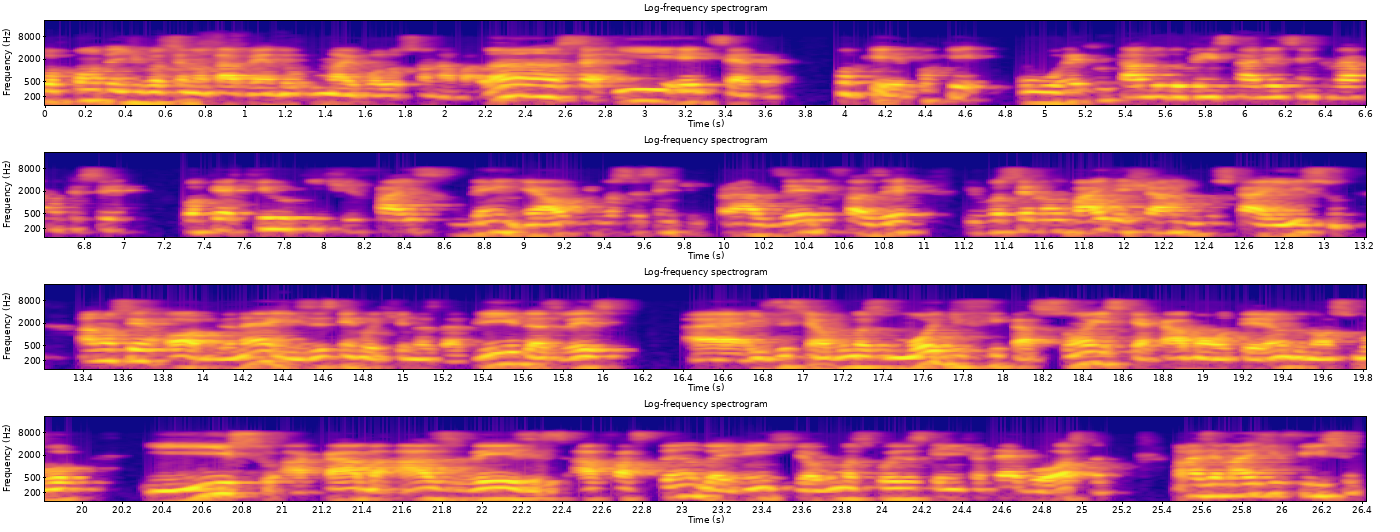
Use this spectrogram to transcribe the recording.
por conta de você não estar tá vendo uma evolução na balança e etc. Por quê? Porque o resultado do bem-estar sempre vai acontecer porque aquilo que te faz bem é algo que você sente prazer em fazer e você não vai deixar de buscar isso, a não ser óbvio, né? Existem rotinas da vida, às vezes é, existem algumas modificações que acabam alterando o nosso humor e isso acaba, às vezes, afastando a gente de algumas coisas que a gente até gosta, mas é mais difícil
